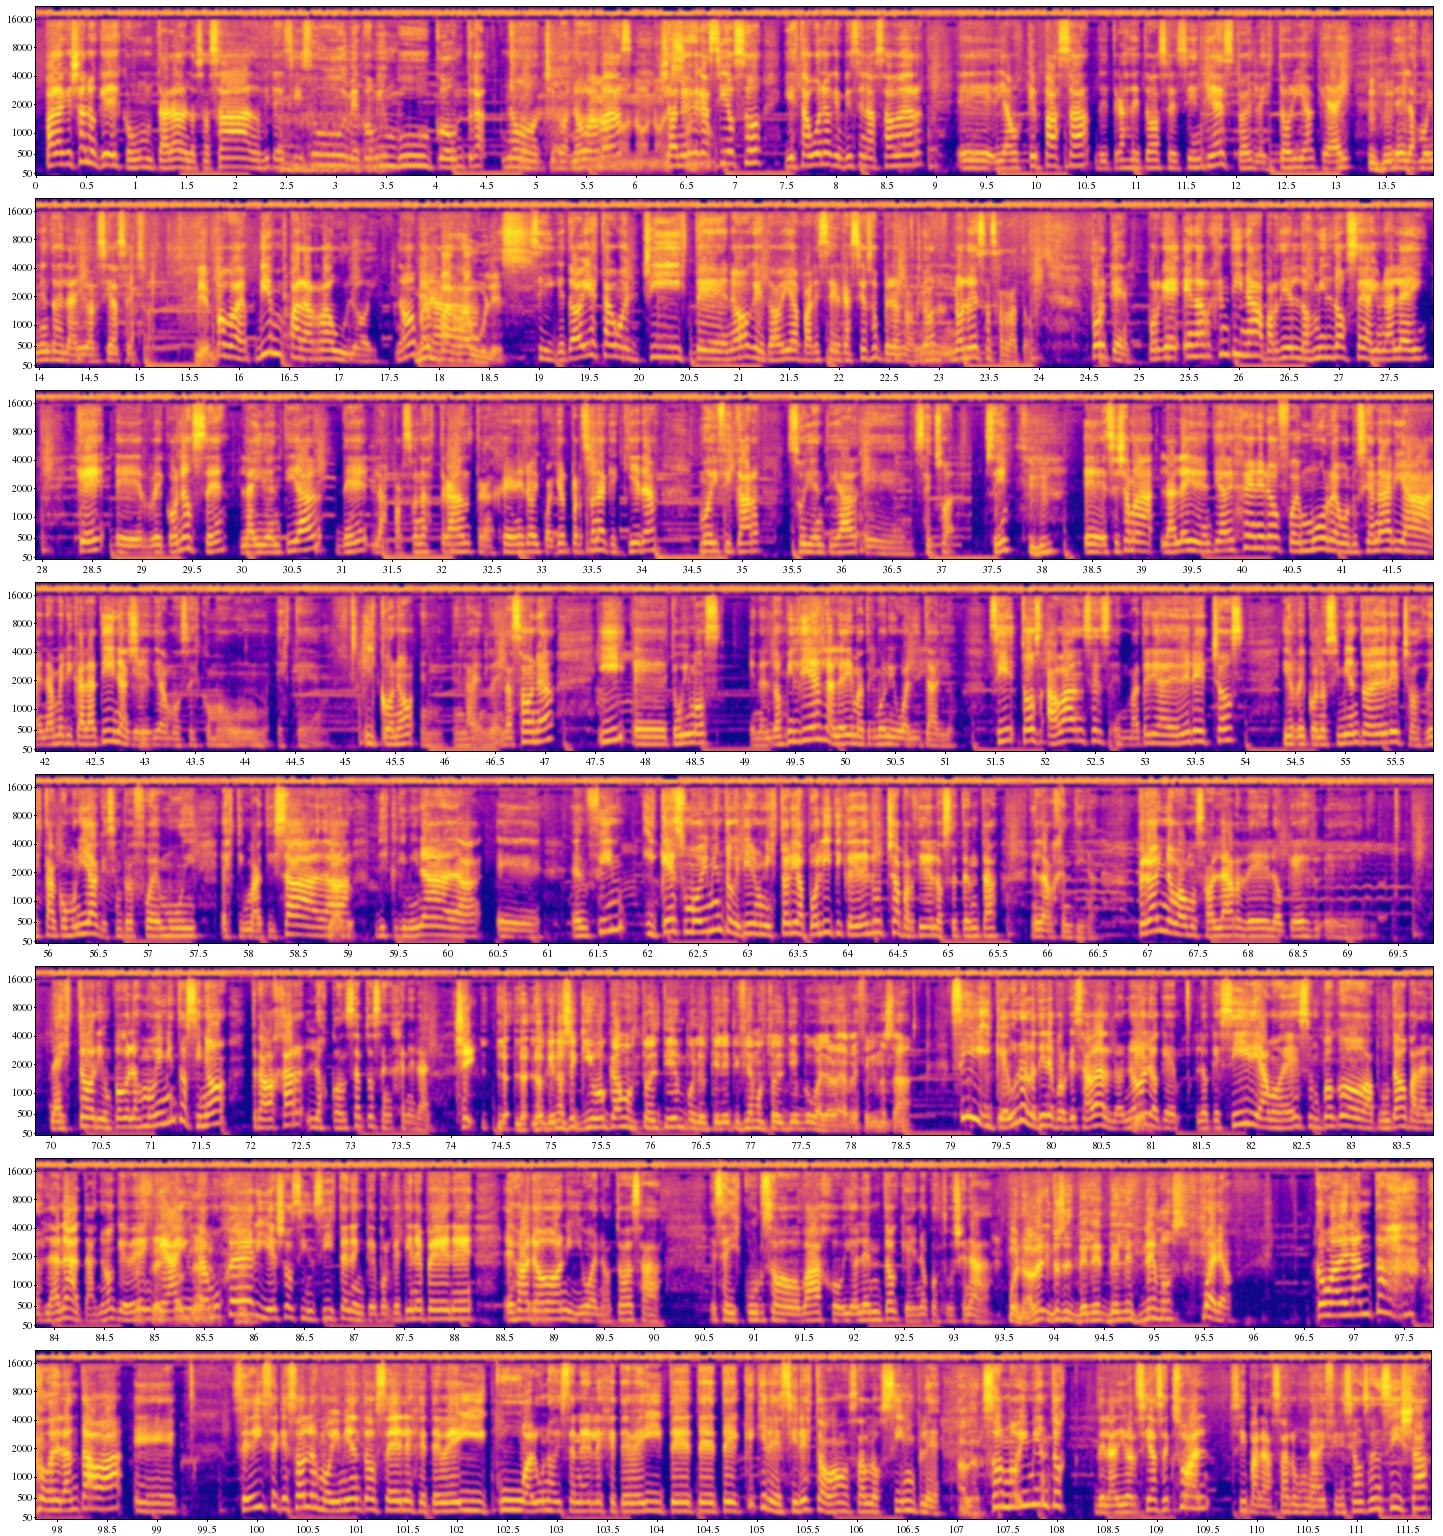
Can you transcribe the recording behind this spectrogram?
Para que ya no quedes como un tarado en los asados, ¿viste? Que decís, uy, me comí un buco, un tra... No, chicos, no, No, va no, más. no, no, no, ya no es gracioso y está bueno que empiecen a saber, eh, digamos, qué pasa detrás de todas esas identidades, toda la historia que hay de los movimientos de la diversidad sexual. Bien. Un poco, eh, bien para Raúl hoy, ¿no? Bien para Raúles. Sí, que todavía está como el chiste, ¿no? Que todavía parece gracioso, pero no, no, no lo es hace rato. ¿Por qué? Porque en Argentina, a partir del 2012, hay una ley que eh, reconoce la identidad de las personas trans, transgénero y cualquier persona que quiera modificar su identidad eh, sexual. ¿sí? Eh, se llama la Ley de Identidad de Género, fue muy revolucionaria en América Latina, que Sí. digamos es como un este, ícono en, en la, en la- en la zona, y tuvimos en el 2010 la ley de matrimonio igualitario. ¿sí? Todos avances en materia de derechos y reconocimiento de derechos de esta comunidad que siempre fue muy estigmatizada, Claro. discriminada, eh, en fin, y que es un movimiento que tiene una historia política y de lucha a partir de los 70 en la Argentina. Pero hoy no vamos a hablar de lo que es eh, la historia, un poco los movimientos, sino trabajar los conceptos en general. Sí. Lo, lo- lo que nos equivocamos todo el tiempo, lo que le pifiamos todo el tiempo a la hora de referirnos a. Sí, y que uno no tiene por qué saberlo, ¿no? Bien. Lo que, lo que sí, digamos, es un poco apuntado para los lanatas, ¿no? Que ven que hay una mujer y ellos insisten en que porque tiene pene es varón y bueno, todo esa, ese discurso bajo, violento que no construye nada. Bueno, a ver, entonces dele- delesnemos. Bueno, como adelantaba, como adelantaba eh, se dice que son los movimientos LGTBIQ, algunos dicen LGTBI, TTT. ¿Qué quiere decir esto? Vamos a hacerlo simple. A ver. Son movimientos de la diversidad sexual, ¿sí? para hacer una definición sencilla,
